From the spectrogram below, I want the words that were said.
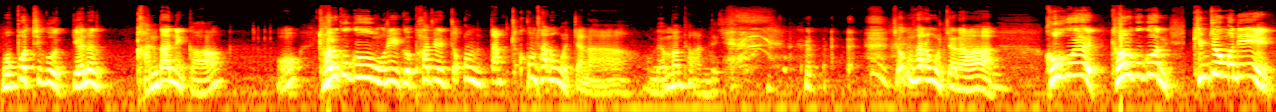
못 버티고 얘는 간다니까. 어? 결국은 우리 그 파주에 조금 땅 조금 사는 거 있잖아. 몇만 평 안 되지. 조금 사는 거 있잖아. 거기에 결국은 김정은이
